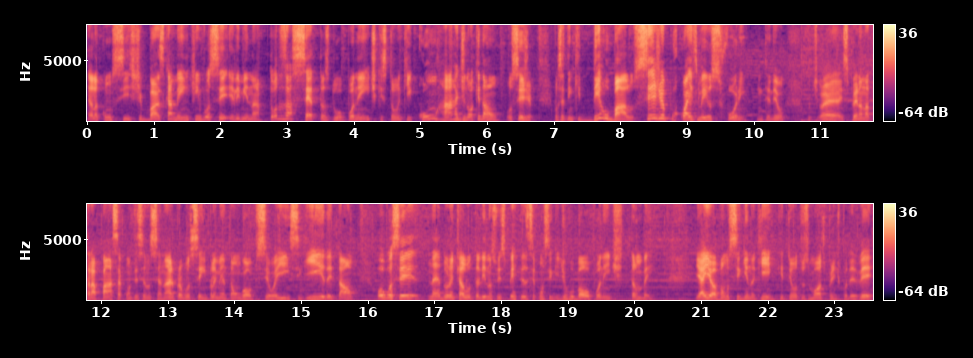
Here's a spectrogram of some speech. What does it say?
ela consiste basicamente em você eliminar todas as setas do oponente que estão aqui com um hard knockdown. Ou seja, você tem que derrubá-lo, seja por quais meios forem, entendeu? É, esperando a trapaça acontecer no cenário para você implementar um golpe seu aí em seguida e tal. Ou você, né, durante a luta ali, na sua esperteza, você conseguir derrubar o oponente também. E aí, ó, vamos seguindo aqui, que tem outros modos pra gente poder ver.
